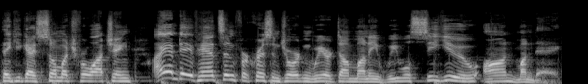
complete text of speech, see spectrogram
Thank you guys so much for watching. I am Dave Hanson for Chris and Jordan. We are Dumb Money. We will see you on Monday.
